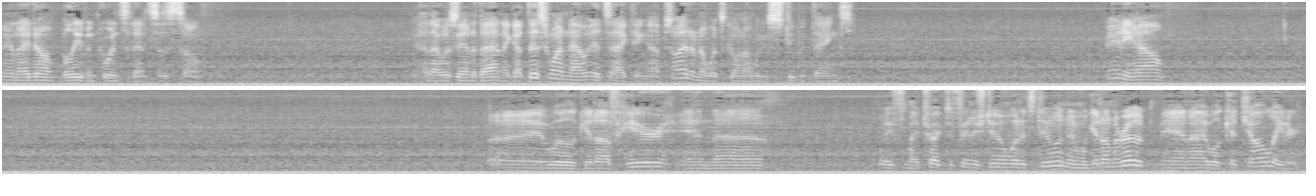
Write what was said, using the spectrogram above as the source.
And I don't believe in coincidences, so yeah, that was the end of that. And I got this one. Now it's acting up, so I don't know what's going on with these stupid things. Anyhow. I will get off here and. Uh, wait for my truck to finish doing what it's doing, and we'll get on the road. And I will catch y'all later.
